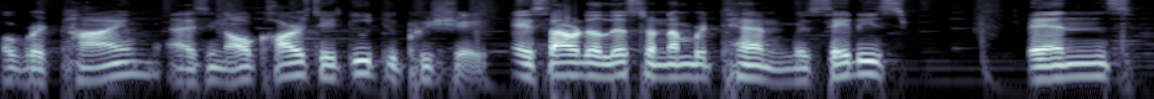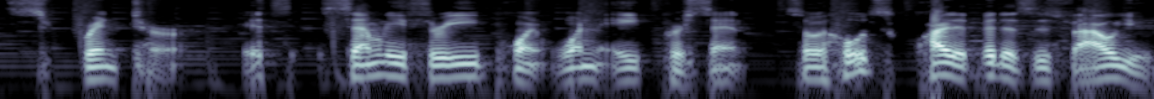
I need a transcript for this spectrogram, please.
over time, as in all cars, they do depreciate. Okay, start with the list of number 10, Mercedes-Benz Sprinter. It's 73.18%, so it holds quite a bit as its value.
